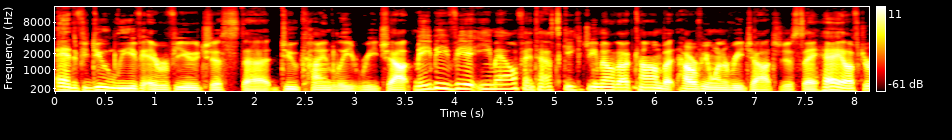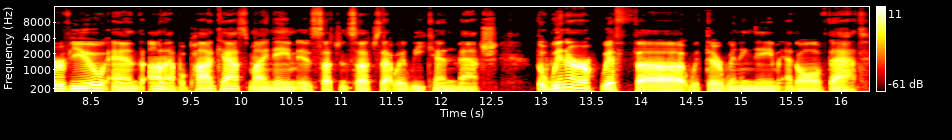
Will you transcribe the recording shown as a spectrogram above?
And if you do leave a review, just uh, do kindly reach out, maybe via email, phantasticgeek@gmail.com, but however you want to reach out to just say, hey, I left a review, and on Apple Podcasts, my name is such and such. That way we can match the winner with uh, with their winning name and all of that.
